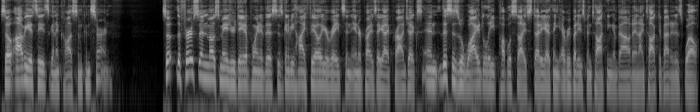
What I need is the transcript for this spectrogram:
So obviously, it's going to cause some concern. So, the first and most major data point of this is going to be high failure rates in enterprise AI projects. And this is a widely publicized study I think everybody's been talking about, and I talked about it as well.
